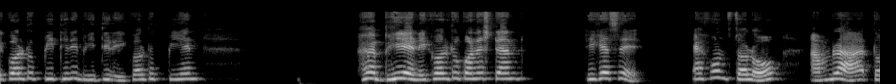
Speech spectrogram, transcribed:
equal to P three V three equal to P N হ্যাঁ V N equal to constant ঠিক আছে? এখন চলো আমরা তো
